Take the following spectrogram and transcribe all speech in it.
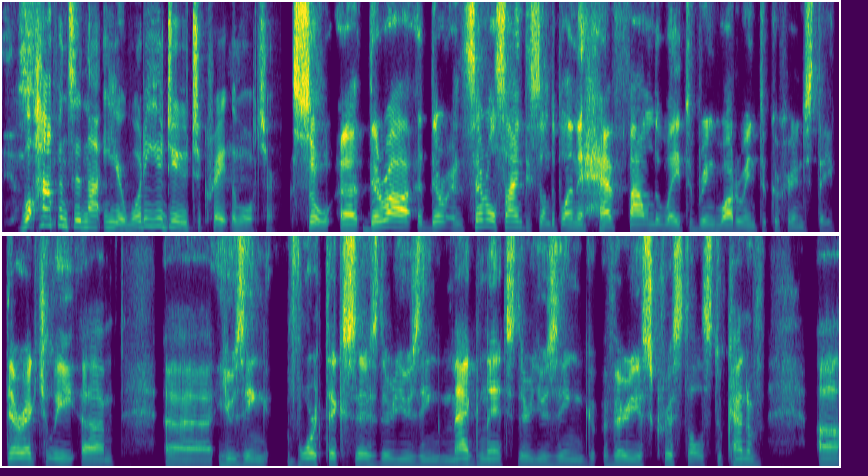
Yes. What happens in that year? What do you do to create the water? So uh, there are there are several scientists on the planet have found a way to bring water into coherent state. They're actually um, uh, using vortexes, they're using magnets, they're using various crystals to kind of uh,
